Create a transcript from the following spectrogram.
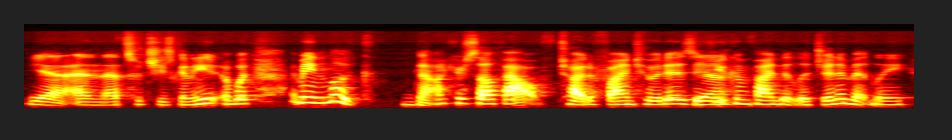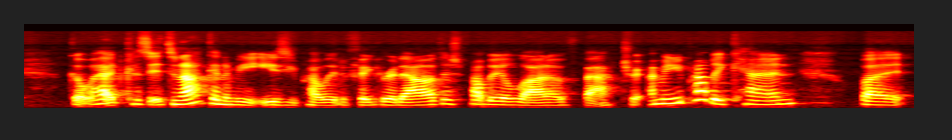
yeah, and that's what she's going to use. But I mean, look, knock yourself out. Try to find who it is. If you can find it legitimately, go ahead because it's not going to be easy probably to figure it out. There's probably a lot of backtrack. I mean, you probably can, but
